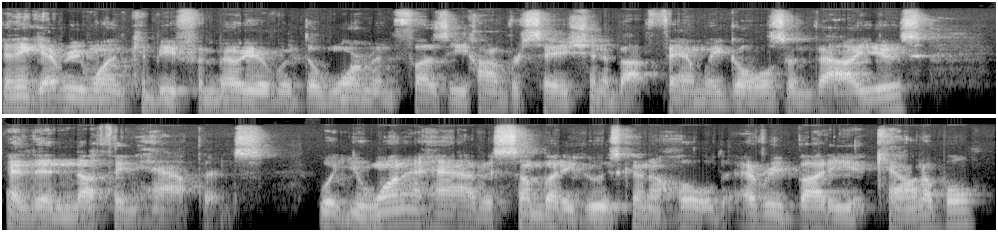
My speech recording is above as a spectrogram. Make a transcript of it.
I think everyone can be familiar with the warm and fuzzy conversation about family goals and values and then nothing happens. What you want to have is somebody who's going to hold everybody accountable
